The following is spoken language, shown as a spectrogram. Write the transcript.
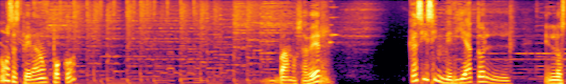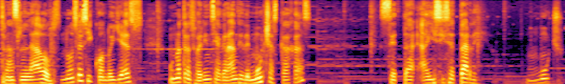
Vamos a esperar un poco. Vamos a ver. Casi es inmediato en los traslados. No sé si cuando ya es una transferencia grande de muchas cajas, ahí sí se tarde mucho.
